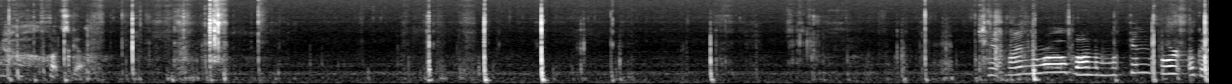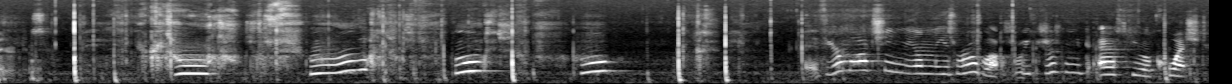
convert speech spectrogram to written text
Let's go. Can't find the robot I'm looking for. Okay, there it is. If you're watching on these robots, we just need to ask you a question.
